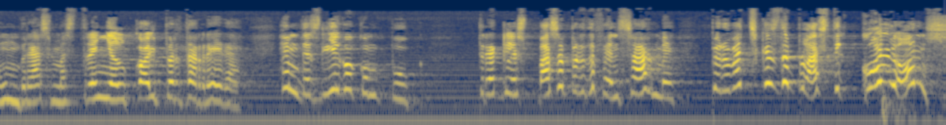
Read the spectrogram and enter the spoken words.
Un braç m'estrenya el coll per darrere. Em deslligo com puc. Trec l'espasa per defensar-me, però veig que és de plàstic. Collons!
